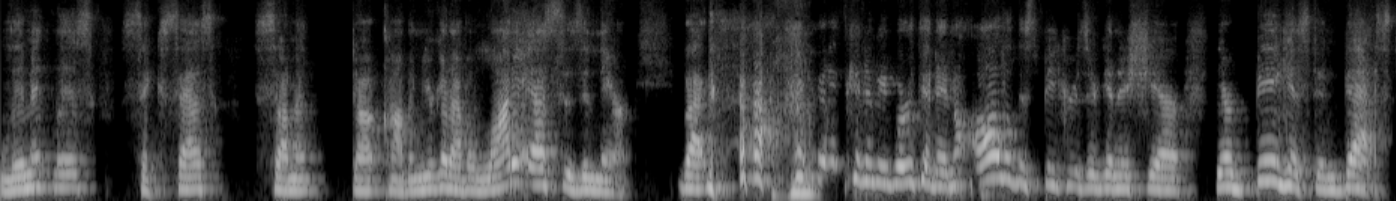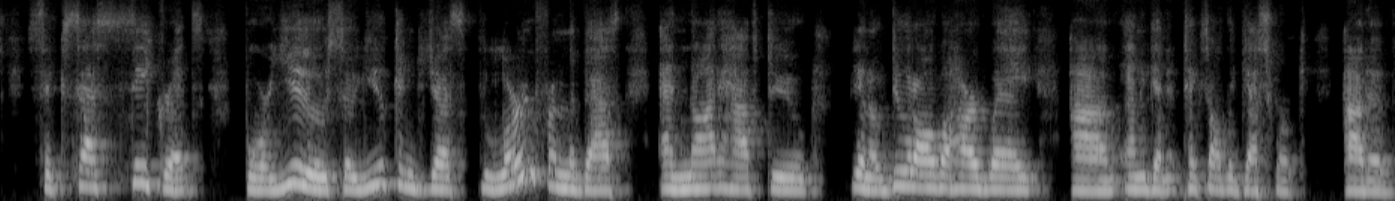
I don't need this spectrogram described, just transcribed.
Limitlesssuccesssummit.com. And you're going to have a lot of S's in there but, but it's going to be worth it. And all of the speakers are going to share their biggest and best success secrets for you so you can just learn from the best and not have to you know do it all the hard way um, and again it takes all the guesswork out of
